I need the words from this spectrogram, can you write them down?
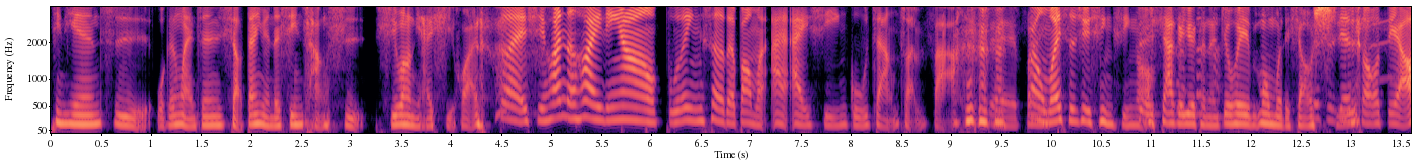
今天是我跟婉珍小单元的新尝试，希望你还喜欢。对，喜欢的话一定要不吝啬的帮我们按爱心、鼓掌、转发，对，不然我们会失去信心哦。对，下个月可能就会默默的消失，直接收掉。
